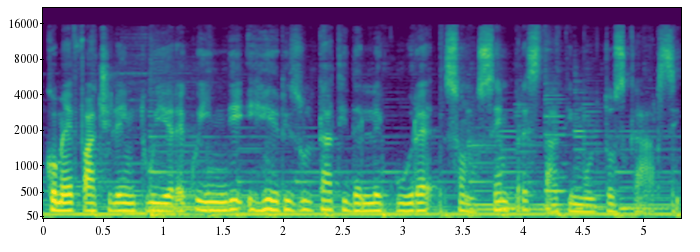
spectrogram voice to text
Come è facile intuire, quindi, i risultati delle cure sono sempre stati molto scarsi,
